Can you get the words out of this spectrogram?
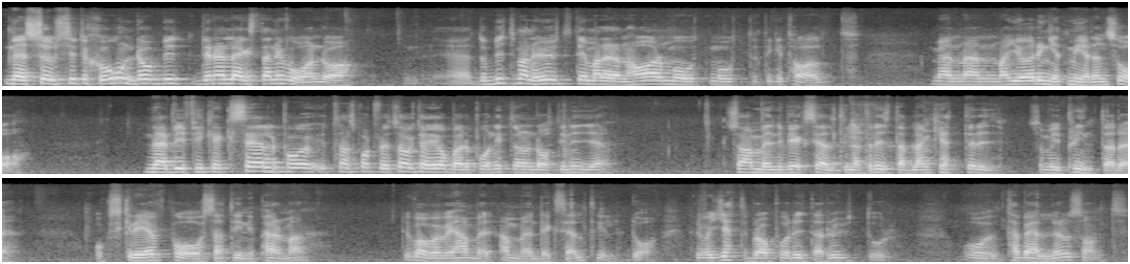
När substitution, då, det är den lägsta nivån då. Eh, då byter man ut det man redan har mot, mot ett digitalt. Men, men man gör inget mer än så. När vi fick Excel på transportföretaget jag jobbade på 1989 så använde vi Excel till att rita blanketter i som vi printade och skrev på och satte in i permar. Det var vad vi använde Excel till då. Det var jättebra på att rita rutor och tabeller och sånt.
